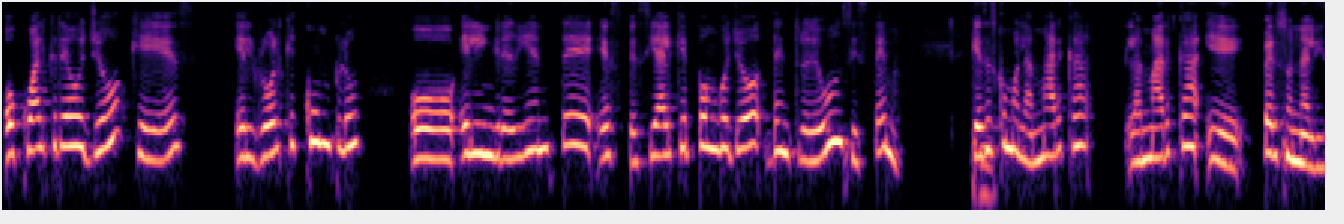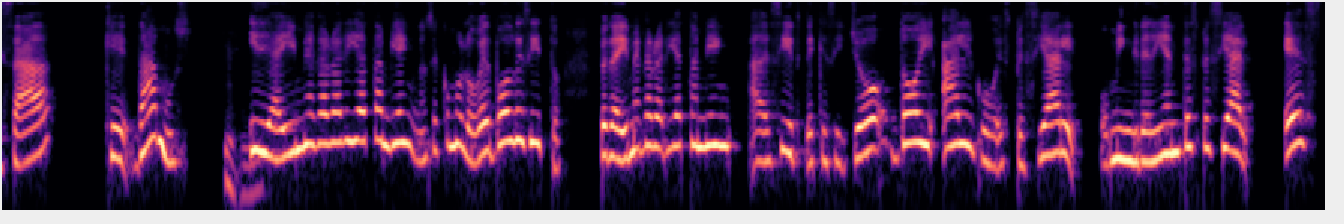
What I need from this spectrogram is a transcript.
o cuál creo yo que es el rol que cumplo o el ingrediente especial que pongo yo dentro de un sistema, que esa es como la marca, la marca eh, personalizada que damos. Y de ahí me agarraría también, no sé cómo lo ves, boldecito, pero de ahí me agarraría también a decir de que si yo doy algo especial o mi ingrediente especial es,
